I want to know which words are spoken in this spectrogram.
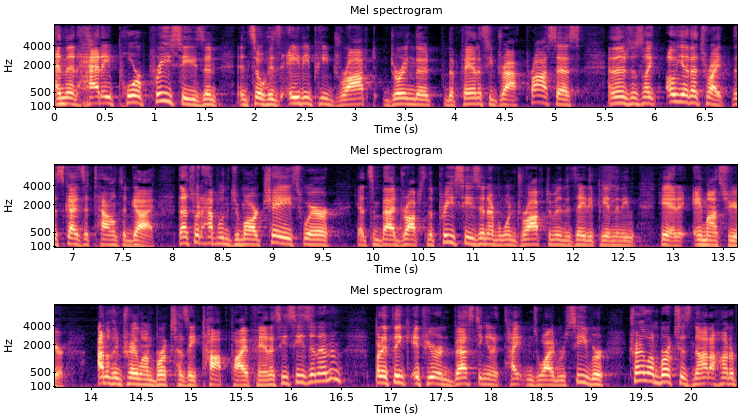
and then had a poor preseason, and so his ADP dropped during the, the fantasy draft process. And then it was just like, oh yeah, that's right, this guy's a talented guy. That's what happened with Ja'Marr Chase, where he had some bad drops in the preseason, everyone dropped him in his ADP, and then he, he had a monster year. I don't think Treylon Burks has a top five fantasy season in him, but I think if you're investing in a Titans wide receiver, Treylon Burks is not 100%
